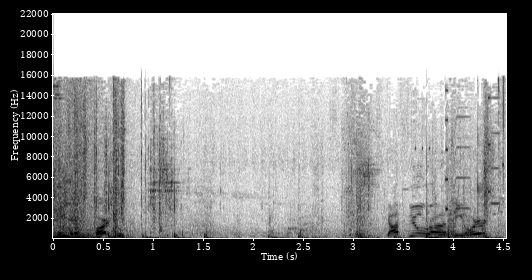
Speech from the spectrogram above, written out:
Hey there, Spartan. Got fuel rod. Any orders?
